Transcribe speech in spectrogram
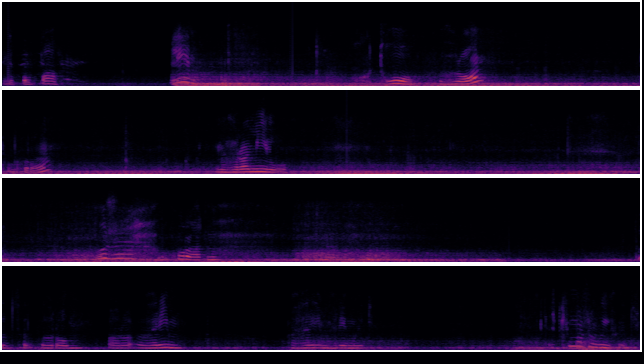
Не попав. Блін. Хто? Гром? Тут гром? Громіло. Дуже акуратно. Треба. Тут за гром. Ро- Грім. Грім гримить. Звідки може виїхати?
